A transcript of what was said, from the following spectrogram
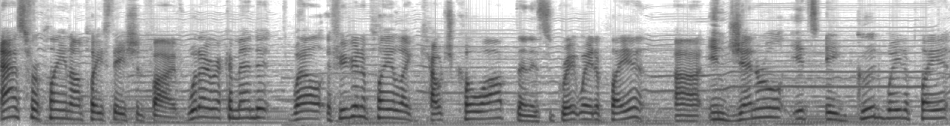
As for playing on PlayStation 5, would I recommend it? Well, if you're going to play like couch co-op, then it's a great way to play it. Uh, in general, it's a good way to play it,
